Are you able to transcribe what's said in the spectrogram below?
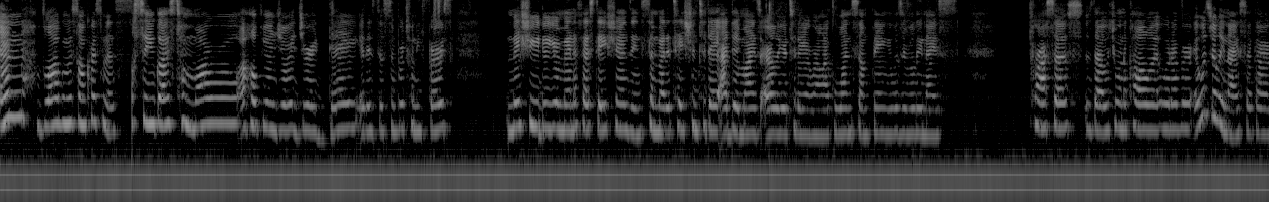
end Vlogmas on Christmas? I'll see you guys tomorrow. I hope you enjoyed your day. It is December 21st. Make sure you do your manifestations and some meditation today. I did mine earlier today around like one something. It was a really nice process. Is that what you want to call it? Whatever. It was really nice. Like I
